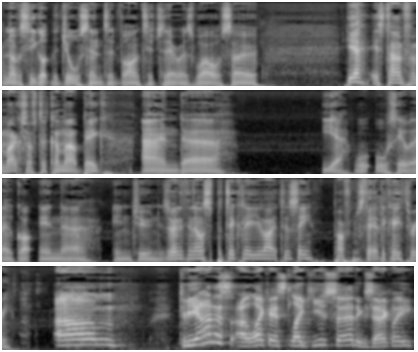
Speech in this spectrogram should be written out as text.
and obviously you got the DualSense advantage there as well. So yeah, it's time for Microsoft to come out big, and uh, yeah, we'll, we'll see what they've got in uh, in June. Is there anything else particularly you like to see apart from State of Decay three? Um, to be honest, I like I like you said exactly.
